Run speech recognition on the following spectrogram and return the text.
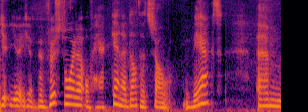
je, je, je bewust worden of herkennen dat het zo werkt, ehm,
